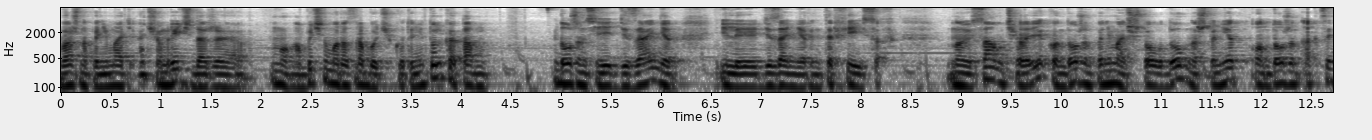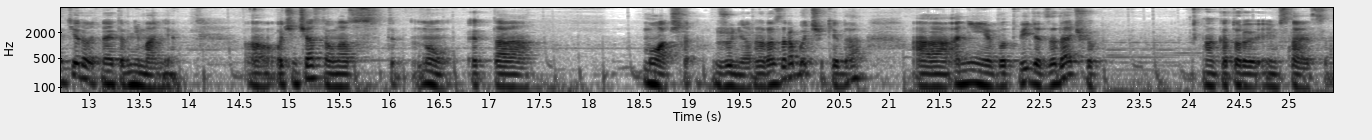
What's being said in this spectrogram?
важно понимать, о чем речь даже ну, обычному разработчику. Это не только там должен сидеть дизайнер или дизайнер интерфейсов, но и сам человек, он должен понимать, что удобно, что нет, он должен акцентировать на это внимание. А, Очень часто у нас, ну, это младшие джуниор разработчики, да, а, они вот видят задачу, а, которая им ставится,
